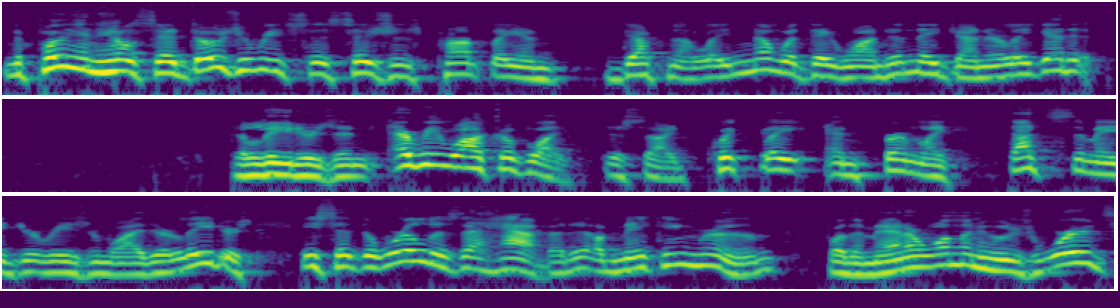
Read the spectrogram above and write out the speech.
Napoleon Hill said those who reach decisions promptly and definitely know what they want and they generally get it. The leaders in every walk of life decide quickly and firmly. That's the major reason why they're leaders. He said the world is a habit of making room for the man or woman whose words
